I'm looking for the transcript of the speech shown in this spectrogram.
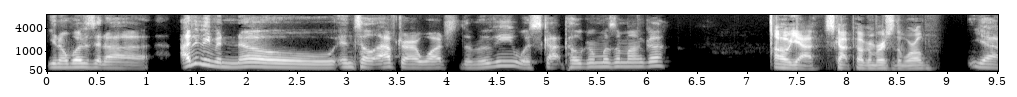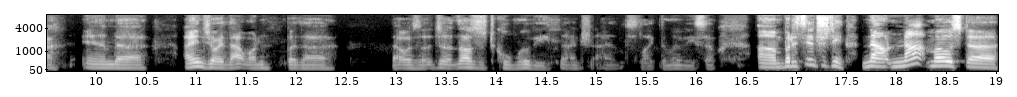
you know, what is it? Uh I didn't even know until after I watched the movie was Scott Pilgrim was a manga. Oh yeah, Scott Pilgrim versus the World. Yeah, and uh I enjoyed that one, but uh that was a, that was just a cool movie. I just, I just like the movie. So, um, but it's interesting. Now, not most uh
